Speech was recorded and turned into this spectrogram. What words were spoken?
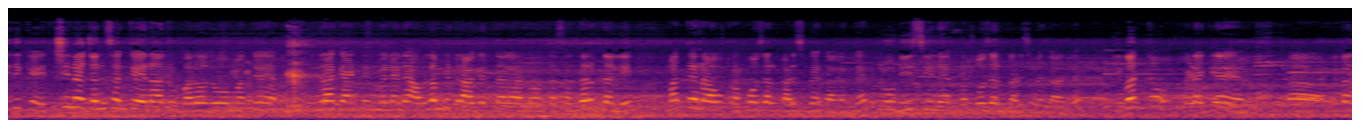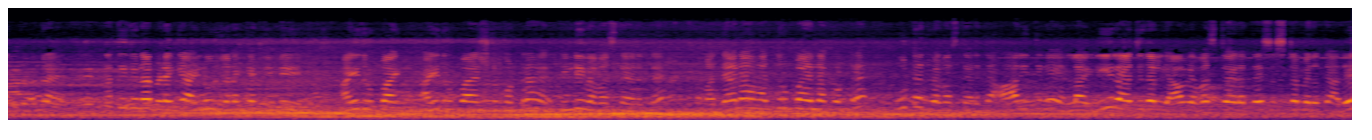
ಇದಕ್ಕೆ ಹೆಚ್ಚಿನ ಜನಸಂಖ್ಯೆ ಏನಾದರೂ ಬರೋದು, ಮತ್ತು ಇಂದಿರಾ ಕ್ಯಾಂಟೀನ್ ಮೇಲೇ ಅವಲಂಬಿತರಾಗಿರ್ತಾರೆ ಅನ್ನುವಂಥ ಸಂದರ್ಭದಲ್ಲಿ ಮತ್ತೆ ನಾವು ಪ್ರಪೋಸಲ್ ಕಳಿಸ್ಬೇಕಾಗತ್ತೆ. ಥ್ರೂ ಡಿ ಸಿನೇ ಪ್ರಪೋಸಲ್ ಕಳಿಸ್ಬೇಕಾಗತ್ತೆ. ಇವತ್ತು ಬೆಳಗ್ಗೆ ಇವತ್ತು ಅಂದರೆ ಪ್ರತಿದಿನ ಬೆಳಗ್ಗೆ ಐನೂರು ಜನಕ್ಕೆ ತಿಂಡಿ, ಐದು ರೂಪಾಯಿ, ಐದು ರೂಪಾಯಿಯಷ್ಟು ಕೊಟ್ಟರೆ ತಿಂಡಿ ವ್ಯವಸ್ಥೆ ಇರುತ್ತೆ. ಮಧ್ಯಾಹ್ನ ಹತ್ತು ರೂಪಾಯಿನ ಕೊಟ್ಟರೆ ಊಟದ ವ್ಯವಸ್ಥೆ ಇರುತ್ತೆ. ಆ ರೀತಿಯೇ ಎಲ್ಲ ಇಡೀ ರಾಜ್ಯದಲ್ಲಿ ಯಾವ ವ್ಯವಸ್ಥೆ ಇರುತ್ತೆ ಸಿಸ್ಟಮ್ ಇರುತ್ತೆ, ಅದೇ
